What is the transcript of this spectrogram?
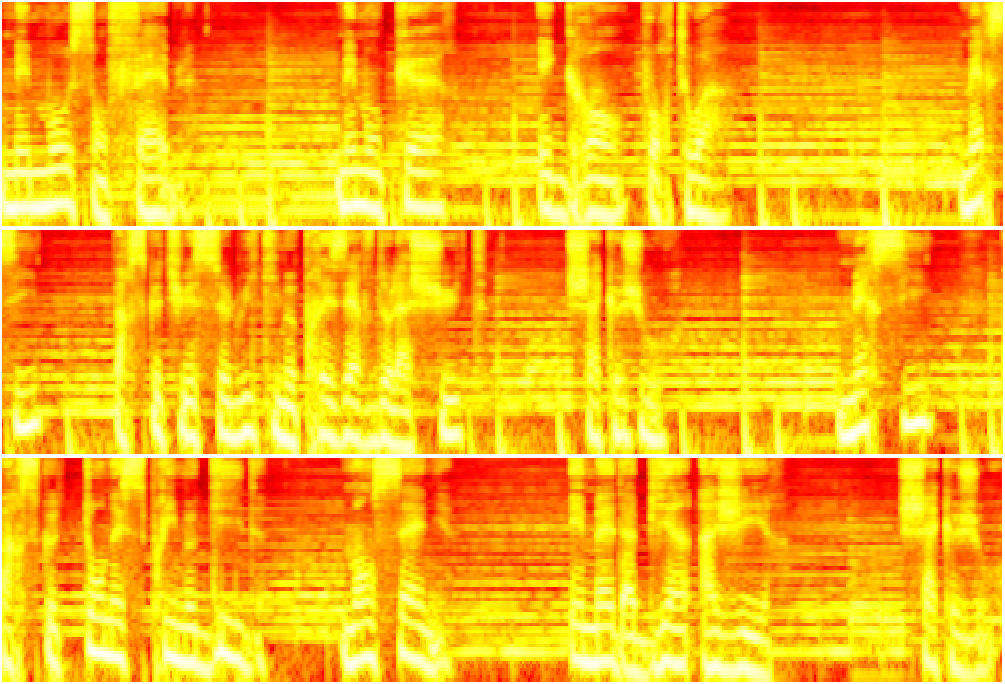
Mes mots sont faibles, mais mon cœur est grand pour toi. Merci parce que tu es celui qui me préserve de la chute chaque jour. Merci parce que ton esprit me guide, m'enseigne et m'aide à bien agir chaque jour.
